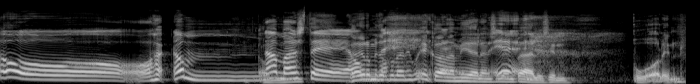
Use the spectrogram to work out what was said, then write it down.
Oh, om, namaste. Kerro om. mitä tulee niinku ekana mieleen silleen Eh, päällisin puolin.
